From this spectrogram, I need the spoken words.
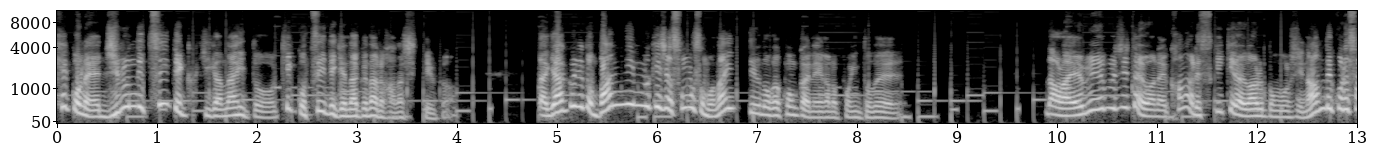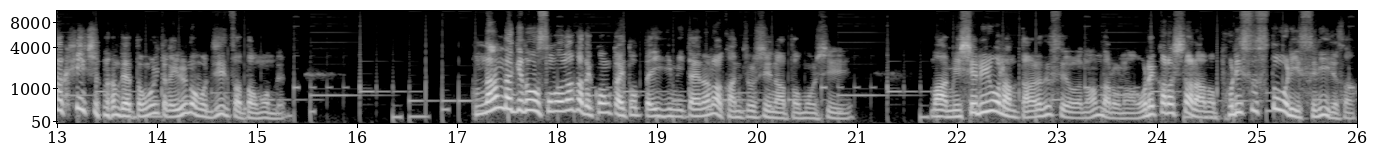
結構ね、自分でついていく気がないと、結構ついていけなくなる話っていうか。だ逆に言うと、万人向けじゃそもそもないっていうのが今回の映画のポイントで。だから、エブエブ自体はね、かなり好き嫌いがあると思うし、なんでこれ作品賞なんだよって思う人がいるのも事実だと思うんだよ。なんだけど、その中で今回取った意義みたいなのは感じほしいなと思うし、まあ、ミシェル・ヨーなんてあれですよ、なんだろうな、俺からしたら、あの、ポリスストーリー3でさ、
